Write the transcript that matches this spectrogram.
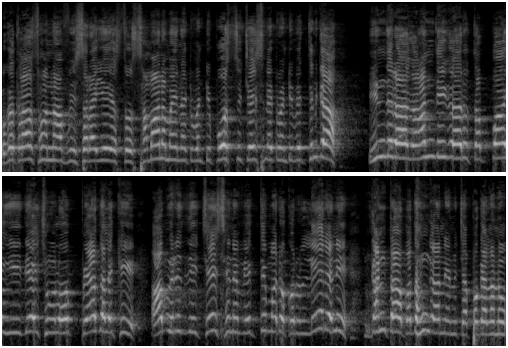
ఒక క్లాస్ వన్ ఆఫీసర్ ఐఏఎస్తో సమానమైనటువంటి పోస్ట్ చేసినటువంటి వ్యక్తినిగా ఇందిరా గాంధీ గారు తప్ప ఈ దేశంలో పేదలకి అభివృద్ధి చేసిన వ్యక్తి మరొకరు లేరని గంటాపదంగా నేను చెప్పగలను.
